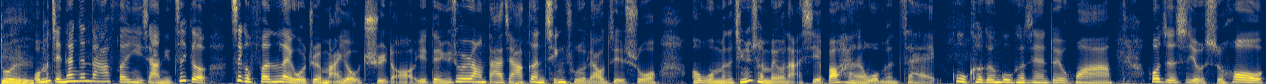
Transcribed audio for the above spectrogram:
对，我们简单跟大家分一下，你这个这个分类，我觉得蛮有趣的哦，也等于就是让大家更清楚的了解说，哦，我们的情绪成本有哪些，包含了我们在顾客跟顾客之间的对话啊，或者是有时候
